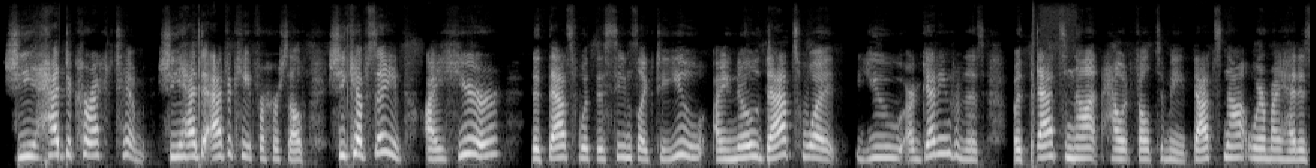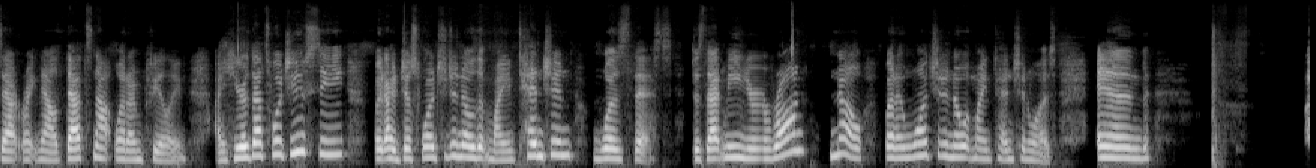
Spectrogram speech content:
She had to correct him. She had to advocate for herself. She kept saying, I hear that that's what this seems like to you. I know that's what you are getting from this, but that's not how it felt to me. That's not where my head is at right now. That's not what I'm feeling. I hear that's what you see, but I just want you to know that my intention was this. Does that mean you're wrong? No, but I want you to know what my intention was. And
